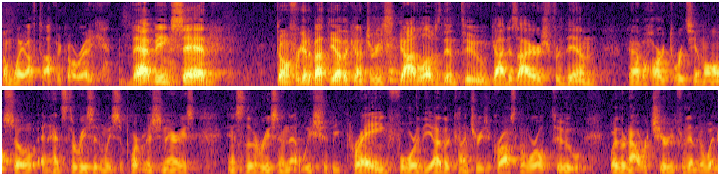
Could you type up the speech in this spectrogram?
I'm way off topic already. That being said, don't forget about the other countries. God loves them too. God desires for them to have a heart towards Him also, and hence the reason we support missionaries. Hence the reason that we should be praying for the other countries across the world too, whether or not we're cheering for them to win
